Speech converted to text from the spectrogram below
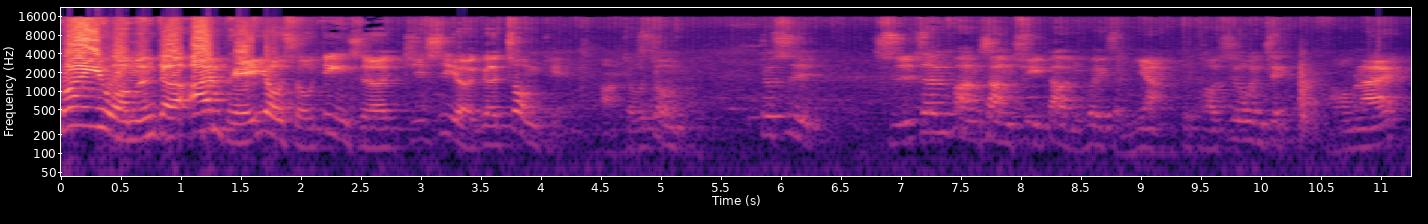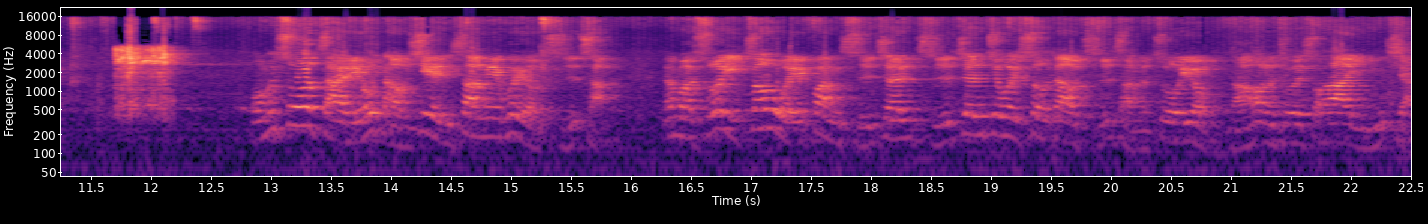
关于我们的安培右手定则，其实有一个重点啊，有个重点，就是时针放上去到底会怎么样？就考试问这个。好，我们来，我们说载流导线上面会有磁场，那么所以周围放时针，时针就会受到磁场的作用，然后呢就会受它影响，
